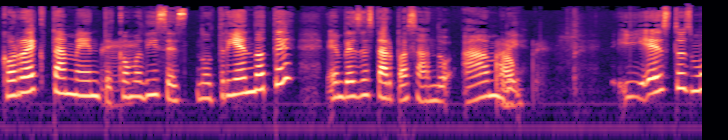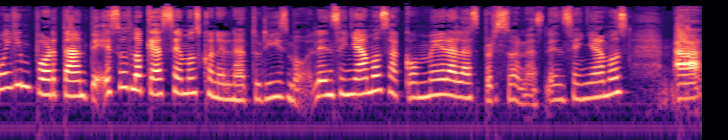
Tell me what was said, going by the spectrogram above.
correctamente, Sí. como dices, nutriéndote en vez de estar pasando hambre. Hambre. Y esto es muy importante, eso es lo que hacemos con el naturismo, le enseñamos a comer a las personas, le enseñamos a,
